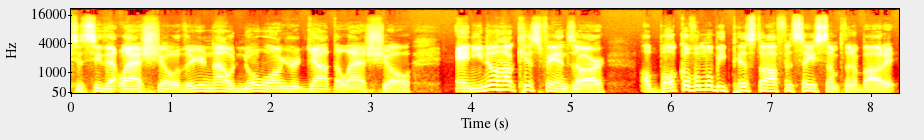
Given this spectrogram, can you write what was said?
to see that last show, they're now no longer got the last show. And you know how Kiss fans are. A bulk of them will be pissed off and say something about it.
